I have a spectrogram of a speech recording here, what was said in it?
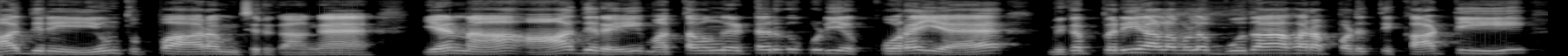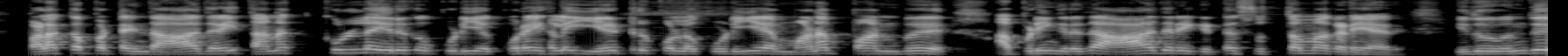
ஆதிரையையும் துப்ப ஆரம்பிச்சிருக்காங்க. ஏன்னா, ஆதிரை மத்தவங்ககிட்ட இருக்கக்கூடிய குறைய மிகப்பெரிய அளவுல பூதாகரப்படுத்தி காட்டி பழக்கப்பட்ட இந்த ஆதிரை, தனக்குள்ள இருக்கக்கூடிய குறைகளை ஏற்றுக்கொள்ளக்கூடிய மனப்பான்பு அப்படிங்கிறது ஆதிரை கிட்ட சுத்தமா கிடையாது. இது வந்து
